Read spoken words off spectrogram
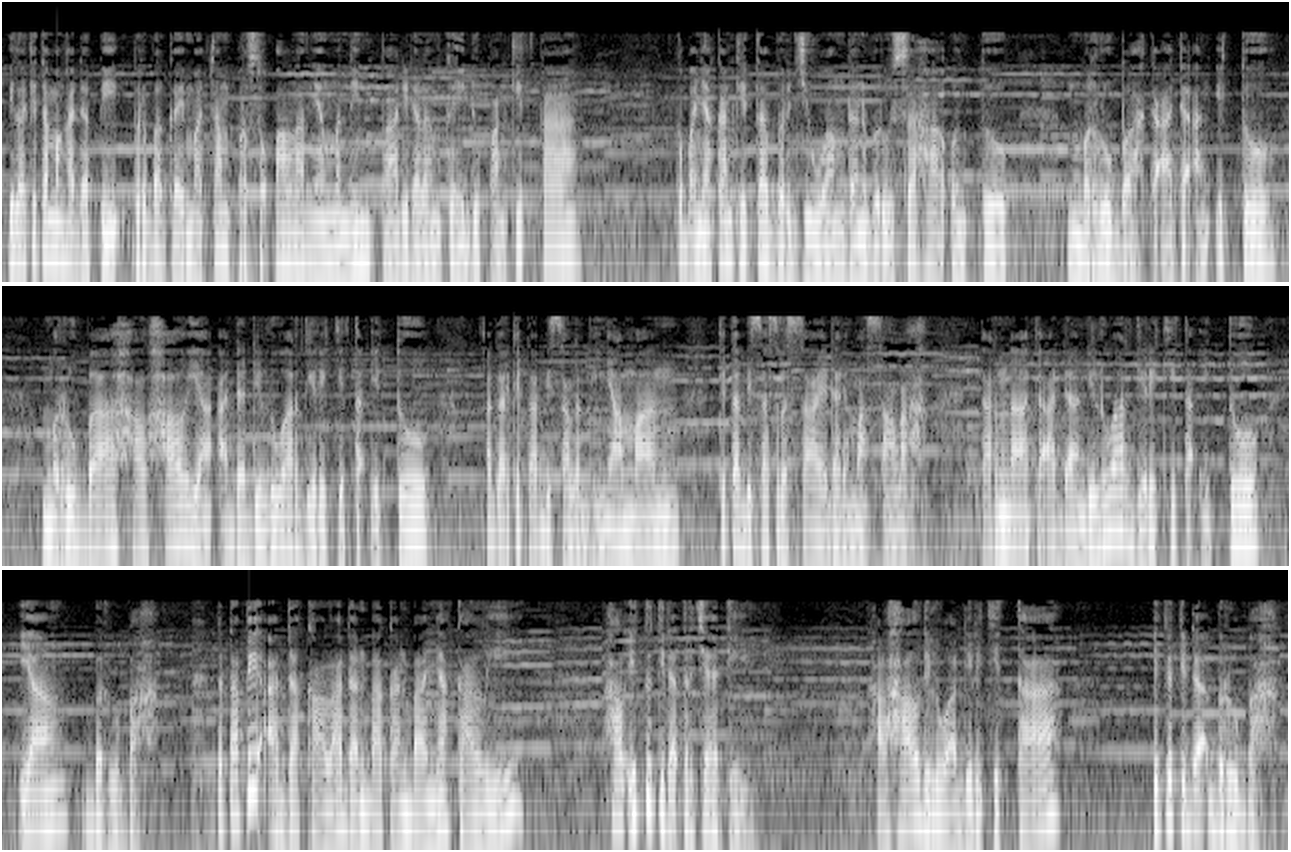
Bila kita menghadapi berbagai macam persoalan yang menimpa di dalam kehidupan kita, kebanyakan kita berjuang dan berusaha untuk merubah keadaan itu, merubah hal-hal yang ada di luar diri kita itu, agar kita bisa lebih nyaman, kita bisa selesai dari masalah, karena keadaan di luar diri kita itu yang berubah. Tetapi ada kala dan bahkan banyak kali hal itu tidak terjadi. Hal-hal di luar diri kita itu tidak berubah.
